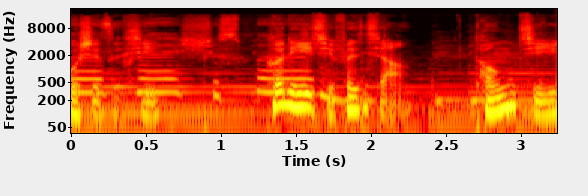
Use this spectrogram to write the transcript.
我是子熙，和你一起分享同吉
